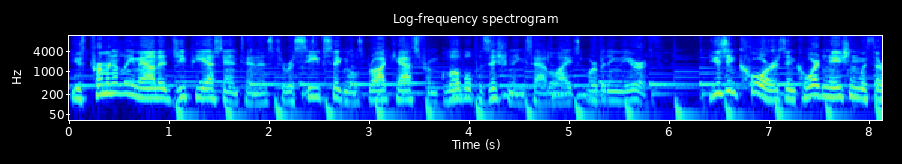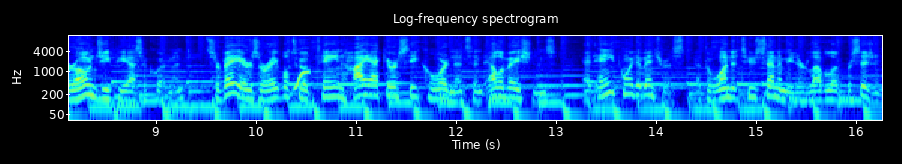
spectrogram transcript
use permanently mounted GPS antennas to receive signals broadcast from global positioning satellites orbiting the Earth. Using CORS in coordination with their own GPS equipment, surveyors are able to obtain high accuracy coordinates and elevations at any point of interest at the 1 to 2 centimeter level of precision.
